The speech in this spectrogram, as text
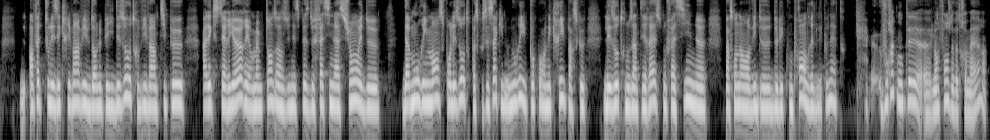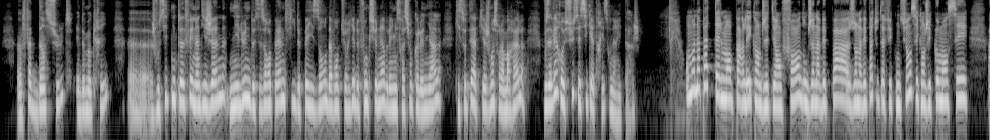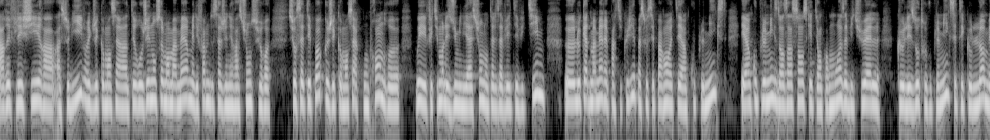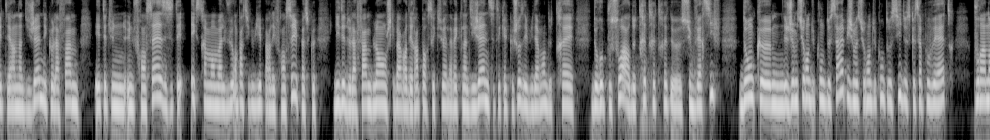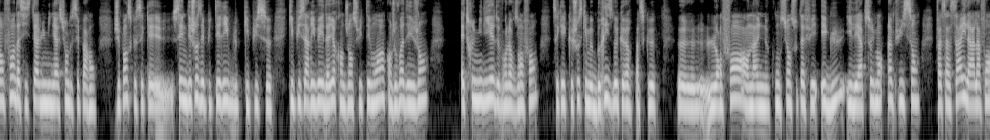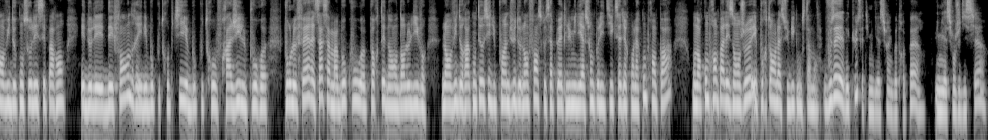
en fait, tous les écrivains vivent dans le pays des autres, vivent un petit peu à l'extérieur et en même temps dans une espèce de fascination et de d'amour immense pour les autres, parce que c'est ça qui nous nourrit. Pourquoi on écrit? Parce que les autres nous intéressent, nous fascinent, parce qu'on a envie de, les comprendre et de les connaître. Vous racontez euh, l'enfance de votre mère, euh, faite d'insultes et de moqueries. Euh, je vous cite, ni tout à fait une indigène, ni l'une de ces européennes filles de paysans, d'aventuriers, de fonctionnaires de l'administration coloniale qui sautaient à pieds joints sur la marelle. Vous avez reçu ces cicatrices en héritage. On m'en a pas tellement parlé quand j'étais enfant, donc j'en avais pas, j'en avais pas tout à fait conscience. Et quand j'ai commencé à réfléchir à, ce livre et que j'ai commencé à interroger non seulement ma mère, mais les femmes de sa génération sur sur cette époque, que j'ai commencé à comprendre, euh, oui, effectivement, les humiliations dont elles avaient été victimes. Euh, le cas de ma mère est particulier parce que ses parents étaient un couple mixte et un couple mixte dans un sens qui était encore moins habituel que les autres couples mixtes, c'était que l'homme était un indigène et que la femme était une, française. Et c'était extrêmement mal vu, en particulier par les Français, parce que l'idée de la femme blanche qui va avoir des rapports sexuels avec l'indigène, c'était quelque chose évidemment de très de repoussoir, de très très très de subversif. Donc euh, je me suis rendu compte de ça, et puis je me suis rendu compte aussi de ce que ça pouvait être pour un enfant d'assister à l'humiliation de ses parents. Je pense que c'est une des choses les plus terribles qui puissent qui puissent arriver. D'ailleurs, quand j'en suis témoin, quand je vois des gens être humilié devant leurs enfants, c'est quelque chose qui me brise le cœur parce que euh, l'enfant en a une conscience tout à fait aiguë. Il est absolument impuissant face à ça. Il a à la fois envie de consoler ses parents et de les défendre. Et il est beaucoup trop petit et beaucoup trop fragile pour euh, pour le faire. Et ça, ça m'a beaucoup euh, porté dans, dans le livre. L'envie de raconter aussi du point de vue de l'enfant ce que ça peut être l'humiliation politique. C'est-à-dire qu'on la comprend pas, on n'en comprend pas les enjeux et pourtant on la subit constamment. Vous avez vécu cette humiliation avec votre père, humiliation judiciaire?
